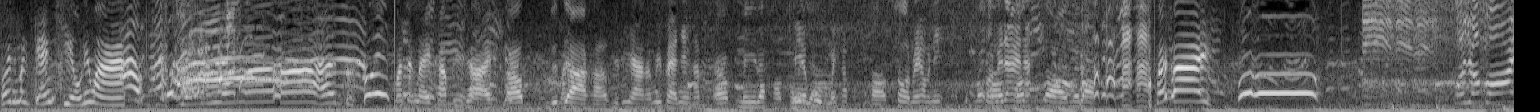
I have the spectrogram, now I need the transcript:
เฮ้ยนี่มันแก๊งเขียวนี่หว่ามาจากไหนครับพี่ชายครับยุทธยาครับยุทธยาครับมีแฟนยังครับครับมีแล้วครับเมียบุ๋มไหมครับครับโสดไหมครับวันนี้โสดไม่ได้นะได้ไม่ได้บายบายโอยบอย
